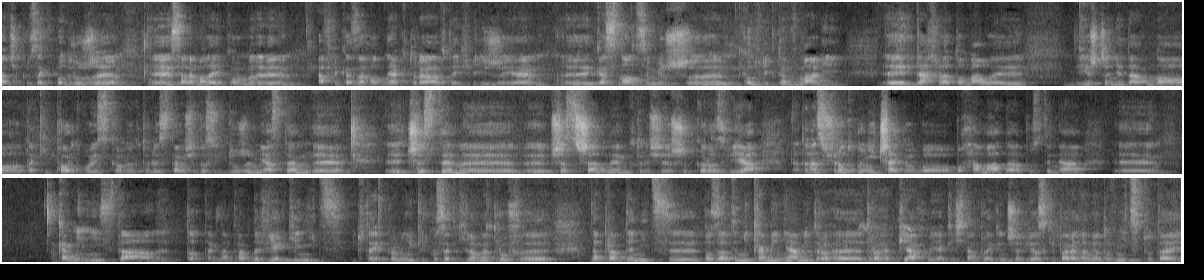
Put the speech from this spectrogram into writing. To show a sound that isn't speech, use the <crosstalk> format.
Maciek Klusak w podróży, e, salam alejkum, e, Afryka Zachodnia, która w tej chwili żyje e, gasnącym już konfliktem w Mali. Dachla to mały, jeszcze niedawno taki port wojskowy, który stał się dosyć dużym miastem, czystym, przestrzennym, który się szybko rozwija. Natomiast w środku niczego, bo, bo Hamada, pustynia kamienista, to tak naprawdę wielkie nic. I tutaj w promieniu kilkuset kilometrów y, naprawdę nic y, poza tymi kamieniami, trochę, trochę piachu, jakieś tam pojedyncze wioski, parę namiotów, nic tutaj,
